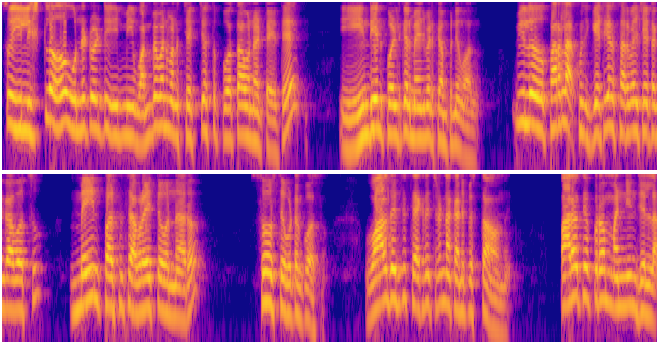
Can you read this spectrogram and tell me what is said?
సో ఈ లిస్ట్లో ఉన్నటువంటి మీ వన్ బై వన్ మనం చెక్ చేస్తూ పోతా ఉన్నట్టయితే ఈ ఇండియన్ పొలిటికల్ మేనేజ్మెంట్ కంపెనీ వాళ్ళు వీళ్ళు పర్లా కొంచెం గట్టిగా సర్వేలు చేయడం కావచ్చు. మెయిన్ పర్సన్స్ ఎవరైతే ఉన్నారో సోర్స్ ఇవ్వటం కోసం. వాళ్ళ దగ్గర నుంచి సేకరించడం నాకు అనిపిస్తూ ఉంది. పార్వతీపురం మన్యం జిల్లా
